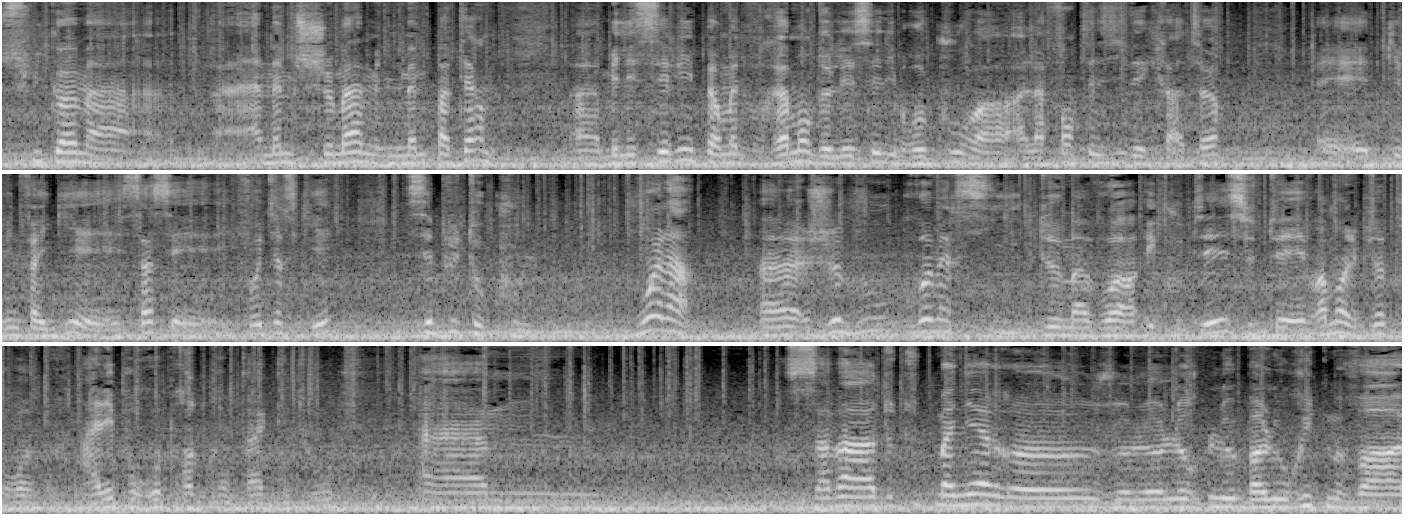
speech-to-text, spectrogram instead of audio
suit quand même un, même chemin une même pattern euh, mais les séries permettent vraiment de laisser libre cours à, la fantaisie des créateurs et, de Kevin Feige et, ça c'est il faut dire ce qui est c'est plutôt cool voilà je vous remercie de m'avoir écouté. C'était vraiment un épisode pour euh, aller pour reprendre contact et tout. Euh, ça va de toute manière, euh, le, bah, le, rythme va,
